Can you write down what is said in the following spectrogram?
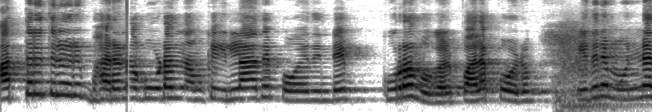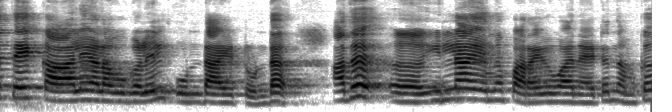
അത്തരത്തിലൊരു ഭരണകൂടം നമുക്ക് ഇല്ലാതെ പോയതിന്റെ കുറവുകൾ പലപ്പോഴും ഇതിന് മുന്നത്തെ കാലയളവുകളിൽ ഉണ്ടായിട്ടുണ്ട്. അത് ഇല്ല എന്ന് പറയുവാനായിട്ട് നമുക്ക്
